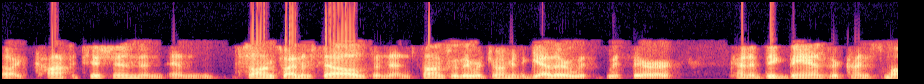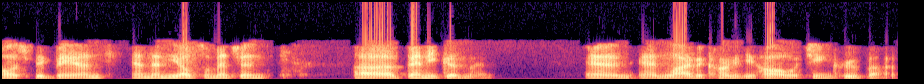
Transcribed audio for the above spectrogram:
like competition and, and songs by themselves, and then songs where they were drumming together with with their kind of big bands or kind of smallish big bands. And then he also mentioned uh, Benny Goodman. and and live at Carnegie Hall with Gene Krupa.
